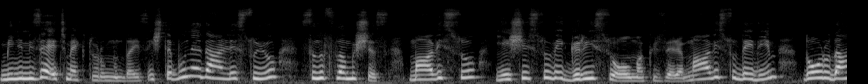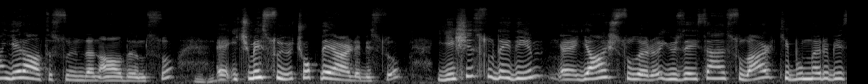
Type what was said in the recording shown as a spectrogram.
minimize etmek durumundayız. İşte bu nedenle suyu sınıflamışız. Mavi su, yeşil su ve gri su olmak üzere. Mavi su dediğim doğrudan yeraltı suyundan aldığım su. E, içme suyu çok değerli bir su. Yeşil su dediğim e, yağış suları, yüzeysel sular ki bunları biz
